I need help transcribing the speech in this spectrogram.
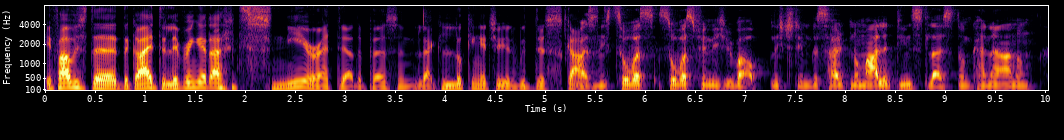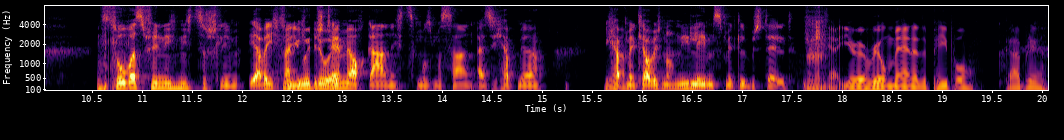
If I was the the guy delivering it, I'd sneer at the other person, like looking at you with Weiß disgust. nicht, sowas, sowas finde ich überhaupt nicht schlimm. Das ist halt normale Dienstleistung, keine Ahnung. Sowas finde ich nicht so schlimm. Ja, aber ich So meine, you ich bestelle mir auch gar nichts, muss man sagen. Also ich habe mir, ich Yeah. habe mir, glaube ich, noch nie Lebensmittel bestellt. Yeah, you're a real man of the people, Gabriel.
